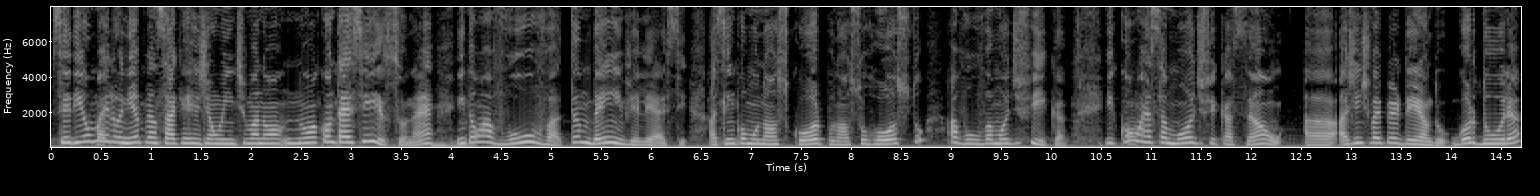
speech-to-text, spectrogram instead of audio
Seria uma ironia pensar que a região íntima não, não acontece isso, né? Uhum. Então a vulva também envelhece. Assim como o nosso corpo, o nosso rosto, a vulva modifica. E com essa modificação, uh, a gente vai perdendo gordura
